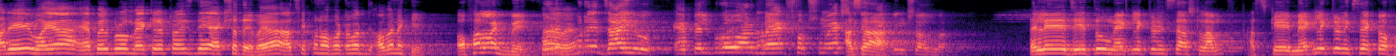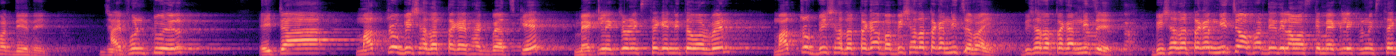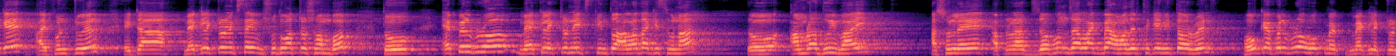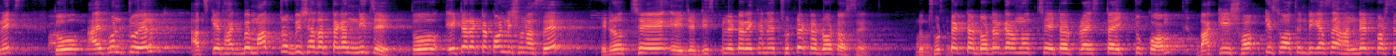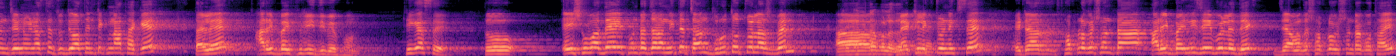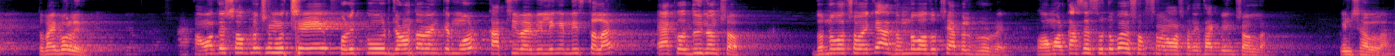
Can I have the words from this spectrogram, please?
আরে ভাইয়া Apple pro Mac electronics দিয়ে একসাথে। ভাইয়া আজকে কোনো অফার টফার হবে নাকি? অফার লাগবে। হ্যাঁ। ফরিদপুরে যাই হোক অ্যাপেল প্রো আর ম্যাক সবসময় একসাথে আচ্ছা। থাকবে ইনশাআল্লাহ। তাহলে যেহেতু ম্যাক ইলেকট্রনিক্সে আসলাম আজকে ম্যাক ইলেকট্রনিক্সে একটা অফার দিয়ে দেই। আইফোন টুয়েলভ এইটা মাত্র বিশ হাজার টাকায় থাকবে আজকে। ম্যাক ইলেকট্রনিক্স থেকে নিতে পারবেন। মাত্র বিশ হাজার টাকা বা বিশ হাজার টাকার নিচে ভাই, বিশ হাজার টাকার নিচে। বিশ হাজার টাকার নিচে অফার দিয়ে দিলাম আজকে ম্যাক ইলেকট্রনিক্স থেকে আইফোন টুয়েলভ এটা ম্যাক ইলেকট্রনিক্সে শুধুমাত্র সম্ভব। তো অ্যাপেল প্রো ম্যাক ইলেকট্রনিক্স কিন্তু আলাদা কিছু না। তো আমরা দুই ভাই, আসলে আপনারা যখন যা লাগবে আমাদের থেকে নিতে পারবেন। হোক অ্যাপেল প্রো হোক ম্যাক ইলেকট্রনিক্স তো আইফোন টুয়েলভ আজকে থাকবে মাত্র বিশ হাজার টাকার নিচে। তো এটার একটা কন্ডিশন আছে। এটা হচ্ছে এই যে ডিসপ্লেটার এখানে ছোট্ট একটা ডট আছে। তো ছোট্ট একটা ডটের কারণ হচ্ছে এটার প্রাইসটা একটু কম। বাকি সব কিছু অথেন্টিক আছে হান্ড্রেড পার্সেন্ট জেনুইন আছে। যদি অথেন্টিক না থাকে তাহলে আরিফ ভাই ফ্রি দিবে ফোন ঠিক আছে? তো এই সুবাদে এই ফোনটা যারা নিতে চান দ্রুত চলে আসবেন ম্যাক ইলেকট্রনিক্সে এটার সব লোকেশনটা আরিফ ভাই নিজেই বলে দেখ যে আমাদের সব লোকেশনটা কোথায়। তো ভাই বলেন। আমাদের সব লোকেশন হচ্ছে ফরিদপুর জনতা ব্যাংকের মোড় কাচ্চিবাই বিল্ডিং এর নিচতলায় এক ও দুই নং সব ধন্যবাদ সবাইকে আর ধন্যবাদ হচ্ছে অ্যাপেল প্রোরে ও আমার কাছের ছোট ভাই সবসময় আমার সাথে থাকবে ইনশাল্লাহ। ইনশাল্লাহ।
